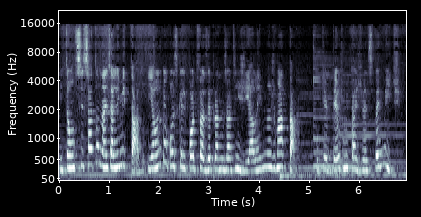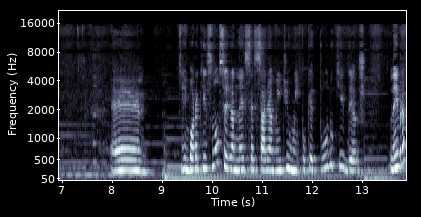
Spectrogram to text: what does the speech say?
Então, se Satanás é limitado e a única coisa que ele pode fazer para nos atingir, além de nos matar, porque Deus muitas vezes permite, é, embora que isso não seja necessariamente ruim, porque tudo que Deus. Lembra?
